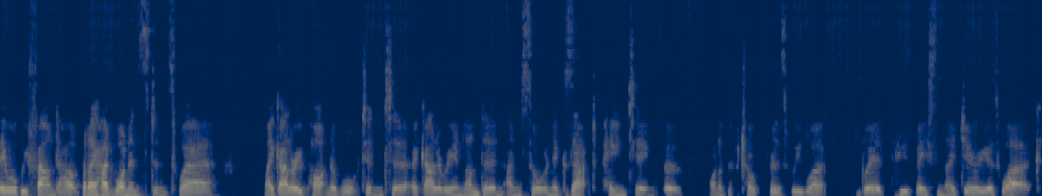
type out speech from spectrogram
they will be found out. But I had one instance where my gallery partner walked into a gallery in London and saw an exact painting of one of the photographers we work with who's based in Nigeria's work.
